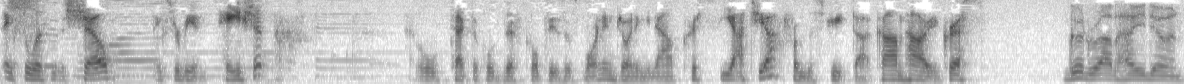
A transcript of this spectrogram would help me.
Thanks for listening to the show. Thanks for being patient. Had a little technical difficulties this morning. Joining me now, Chris Ciaccia from TheStreet.com. How are you, Chris? Good, Rob. How are you doing?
